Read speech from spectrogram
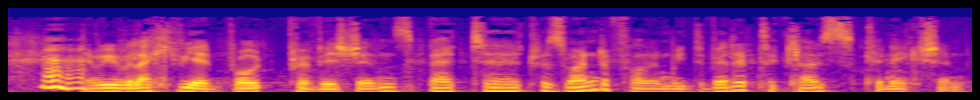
and we were lucky we had brought provisions, but uh, it was wonderful and we developed a close connection.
